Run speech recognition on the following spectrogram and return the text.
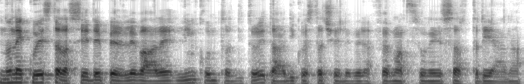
Non è questa la sede per elevare l'incontradittorietà di questa celebre affermazione sartriana.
